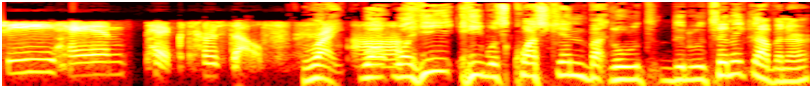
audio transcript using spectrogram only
she handpicked herself. Right. Well, Uh, well, he he was questioned, but the lieutenant governor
